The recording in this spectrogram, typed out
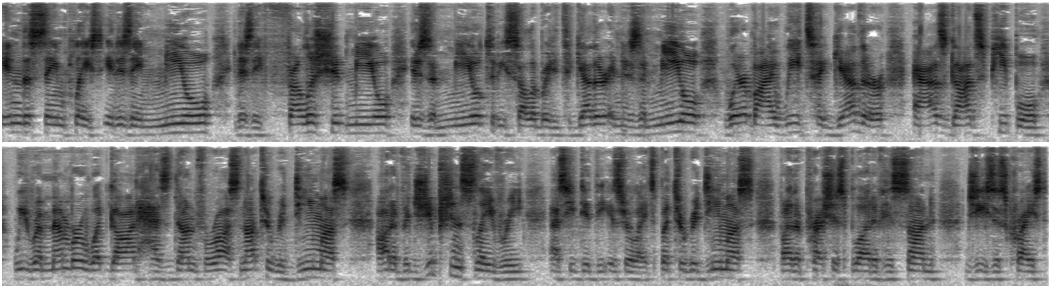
in the same place. It is a meal, it is a fellowship meal, it is a meal to be celebrated together, and it is a meal whereby we together, as God's people, we remember what God has done for us, not to redeem us out of Egyptian slavery as he did the Israelites, but to redeem us by the precious blood of his Son, Jesus Christ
